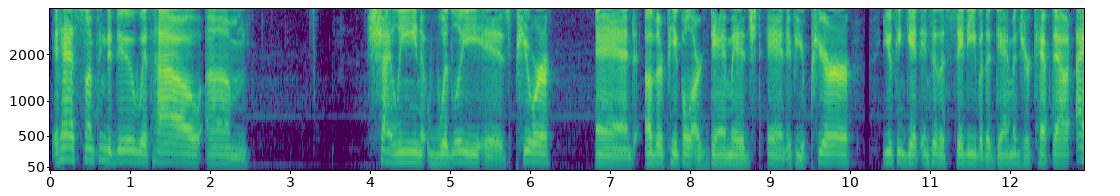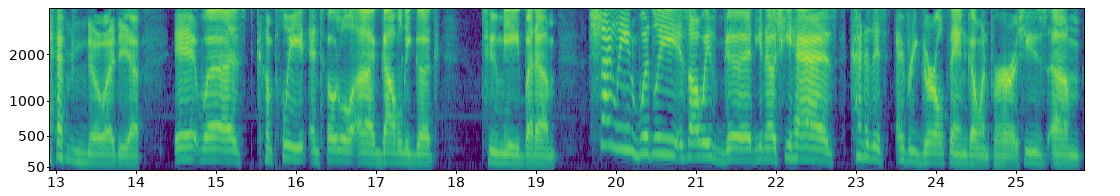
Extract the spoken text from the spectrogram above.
it has something to do with how, um, Shailene Woodley is pure and other people are damaged. And if you're pure, you can get into the city, but the damaged are kept out. I have no idea. It was complete and total uh, gobbledygook to me, but um, Shailene Woodley is always good. You know, she has kind of this every girl thing going for her. She's um,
